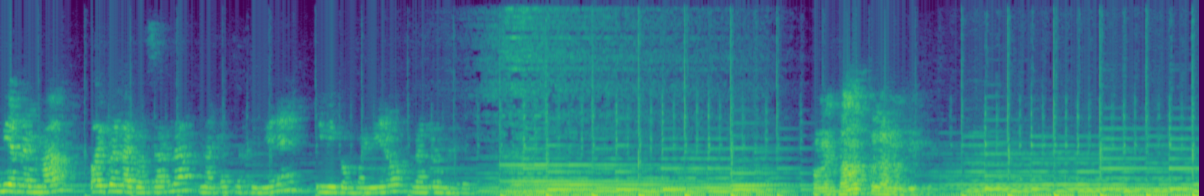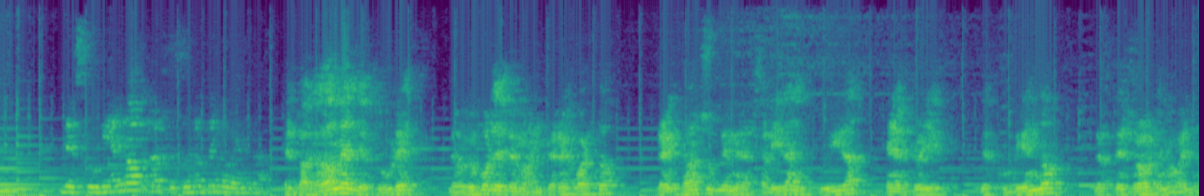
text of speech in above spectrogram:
un viernes más, hoy con la consagra Natasha Jiménez y mi compañero Fran Romero. Comenzamos con las noticias. Descubriendo los tesoros de novela. El pasado mes de octubre, los grupos de Pemar y PR Cuarto realizaron su primera salida incluida en el proyecto Descubriendo los tesoros de novela.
